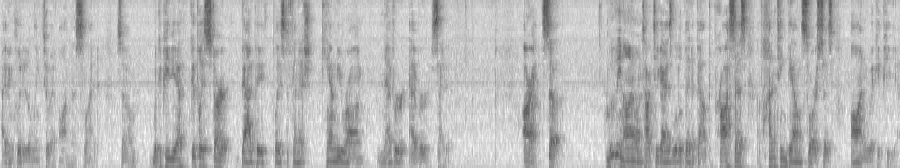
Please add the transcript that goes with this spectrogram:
I've included a link to it on this slide. So, Wikipedia, good place to start, bad place to finish, can be wrong, never ever cite it. All right, so moving on, I want to talk to you guys a little bit about the process of hunting down sources on Wikipedia.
